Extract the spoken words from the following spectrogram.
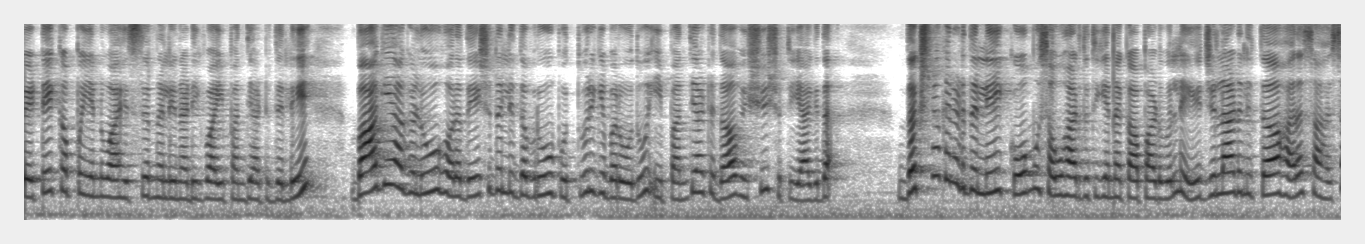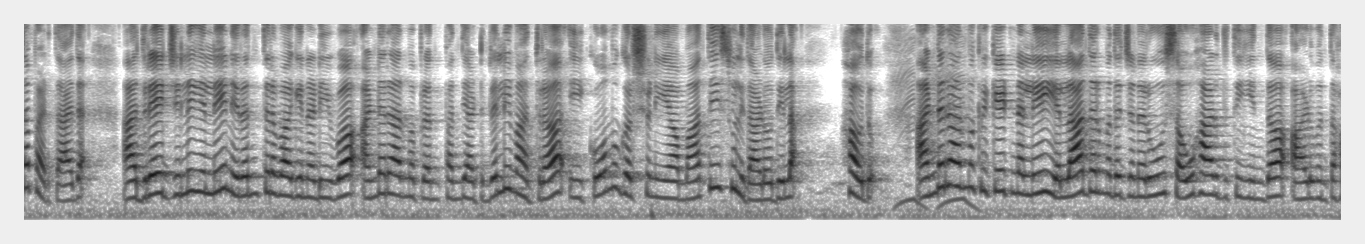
ಪೇಟೆ ಕಪ್ಪ ಎನ್ನುವ ಹೆಸರಿನಲ್ಲಿ ನಡೆಯುವ ಈ ಪಂದ್ಯಾಟದಲ್ಲಿ ಭಾಗಿಯಾಗಲು ಹೊರ ದೇಶದಲ್ಲಿದ್ದವರು ಪುತ್ತೂರಿಗೆ ಬರುವುದು ಈ ಪಂದ್ಯಾಟದ ವಿಶೇಷತೆಯಾಗಿದೆ. ದಕ್ಷಿಣ ಕನ್ನಡದಲ್ಲಿ ಕೋಮು ಸೌಹಾರ್ದತೆಯನ್ನು ಕಾಪಾಡುವಲ್ಲಿ ಜಿಲ್ಲಾಡಳಿತ ಹರಸಾಹಸ ಪಡ್ತಾ ಇದೆ. ಆದರೆ ಜಿಲ್ಲೆಯಲ್ಲಿ ನಿರಂತರವಾಗಿ ನಡೆಯುವ ಅಂಡರ್ ಆರ್ಮ ಪಂದ್ಯಾಟದಲ್ಲಿ ಮಾತ್ರ ಈ ಕೋಮು ಘರ್ಷಣೆಯ ಮಾತೇ ಸುಳಿದಾಡೋದಿಲ್ಲ. ಹೌದು. ಅಂಡರ್ ಆರ್ಮ ಕ್ರಿಕೆಟ್ನಲ್ಲಿ ಎಲ್ಲ ಧರ್ಮದ ಜನರು ಸೌಹಾರ್ದತೆಯಿಂದ ಆಡುವಂತಹ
